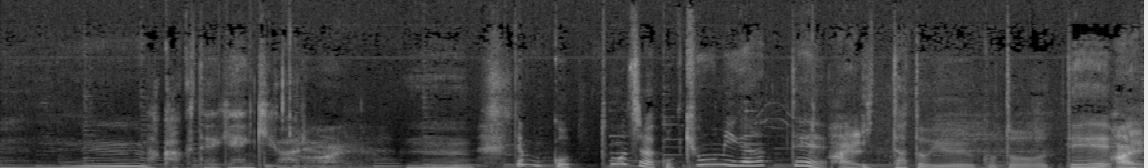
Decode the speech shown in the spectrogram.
うん若くて元気がある、はいうん。でもこう当時はこう興味があって行ったということで、はい、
